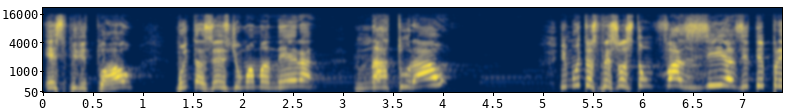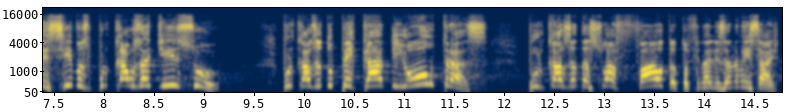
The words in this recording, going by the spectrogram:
espiritual, muitas vezes de uma maneira natural. E muitas pessoas estão vazias e depressivas por causa disso, por causa do pecado e outras, por causa da sua falta. Eu estou finalizando a mensagem,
